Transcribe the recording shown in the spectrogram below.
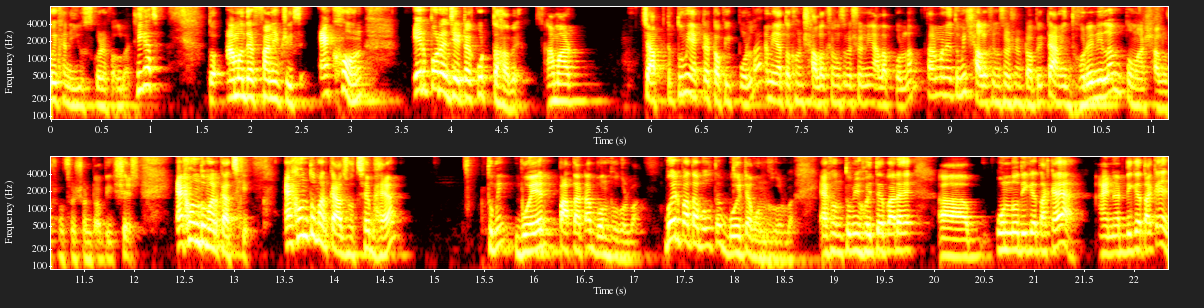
ওইখানে ইউজ করে ফেলবা, ঠিক আছে? তো আমাদের ফানি ট্রিক্স এখন এরপরে যেটা করতে হবে, আমার চাপটা তুমি একটা টপিক পড়লা, আমি এতক্ষণ শালক সংশ্লেষণ নিয়ে আলাপ করলাম, তার মানে তুমি শালক সংশ্লেষণ টপিকটা আমি ধরে নিলাম, তোমার শালক সংশ্লেষণ টপিক শেষ। এখন তোমার কাজ কি? এখন তোমার কাজ হচ্ছে, ভাইয়া, তুমি বইয়ের পাতাটা বন্ধ করবা। বইয়ের পাতা বলতে বইটা বন্ধ করবা। এখন তুমি হইতে পারে অন্যদিকে তাকায়, আয়নার দিকে তাকায়,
